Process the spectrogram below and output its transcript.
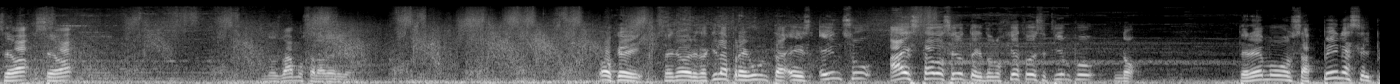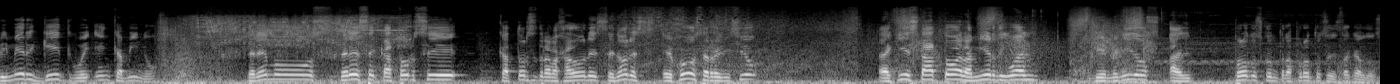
se va, se va. Nos vamos a la verga. Ok, señores, aquí la pregunta es, ¿Enzo ha estado haciendo tecnología todo este tiempo? No. Tenemos apenas el primer gateway en camino. Tenemos 13, 14, 14 trabajadores. Señores, el juego se reinició. Aquí está toda la mierda igual. Bienvenidos al Protos contra Protos en StarCraft 2.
